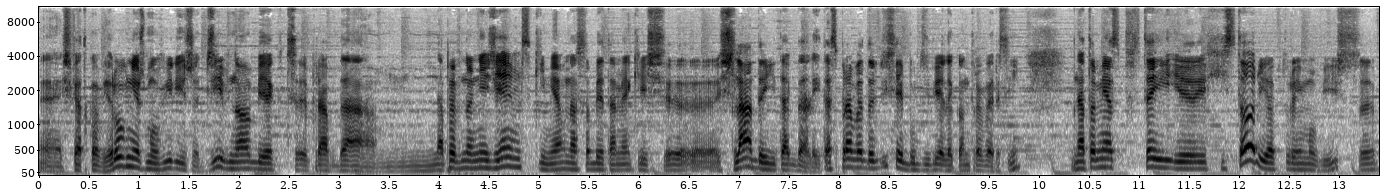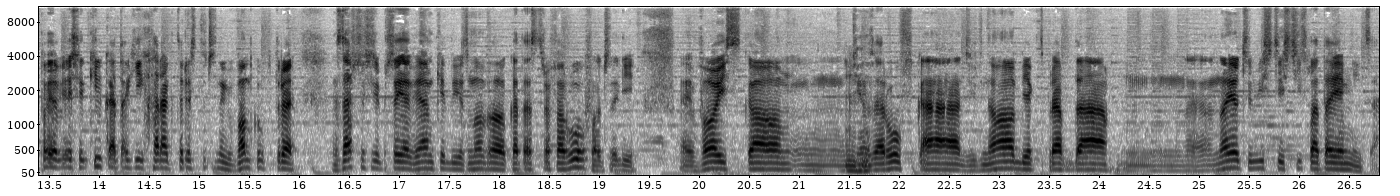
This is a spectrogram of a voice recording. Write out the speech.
e, świadkowie również mówili, że dziwny obiekt, e, prawda, na pewno nieziemski, miał na sobie tam jakieś e, ślady i tak dalej. Ta sprawa do dzisiaj budzi wiele kontrowersji. Natomiast w tej e, historii, o której mówisz, e, pojawia się kilka takich charakterystycznych wątków, które zawsze się przejawiają, kiedy jest mowa o katastrofach UFO, czyli wojsko, mm, Mhm. ciężarówka, dziwny obiekt, prawda? Mm, No i oczywiście ścisła tajemnica.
